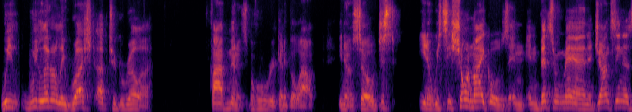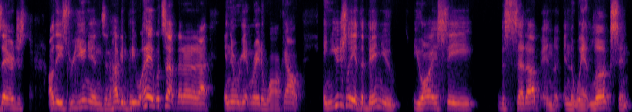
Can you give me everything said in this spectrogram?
We we literally rushed up to Gorilla five minutes before we were going to go out. You know, so just you know, we see Shawn Michaels and, and Vince McMahon and John Cena's there, just all these reunions and hugging people. Hey, what's up? Da, da, da, and then we're getting ready to walk out. And usually at the venue, you always see the setup and the, and the way it looks. And,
